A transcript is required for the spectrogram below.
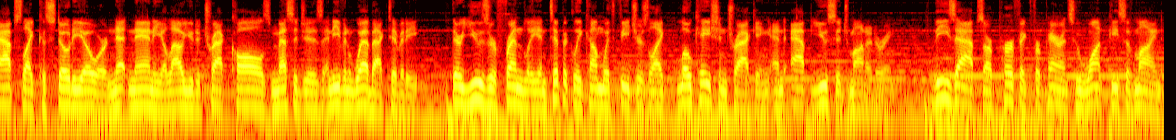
Apps like Qustodio or NetNanny allow you to track calls, messages, and even web activity. They're user-friendly and typically come with features like location tracking and app usage monitoring. These apps are perfect for parents who want peace of mind,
